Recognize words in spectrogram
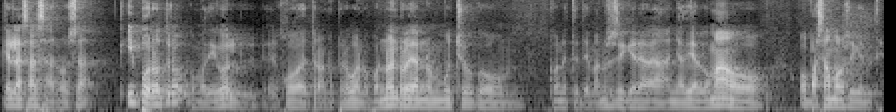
que es la salsa rosa. Y por otro, como digo, el, Juego de Tronos. Pero bueno, por no enrollarnos mucho con, este tema. No sé si quiere añadir algo más o, pasamos a lo siguiente.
